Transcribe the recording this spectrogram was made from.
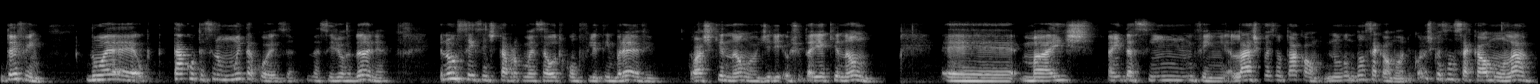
Então, enfim, não é está acontecendo muita coisa na Cisjordânia. Eu não sei se a gente está para começar outro conflito em breve, eu acho que não, eu, diria, eu chutaria que não. É, mas, ainda assim, enfim, lá as coisas não, estão não, não se acalmando. E quando as coisas não se acalmam lá,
